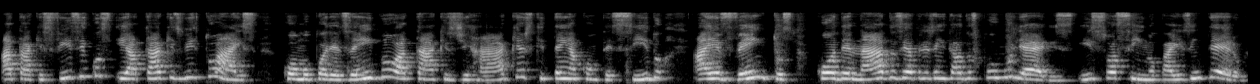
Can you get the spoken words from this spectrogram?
ataques físicos e ataques virtuais, como, por exemplo, ataques de hackers que têm acontecido a eventos coordenados e apresentados por mulheres, isso assim, no país inteiro.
